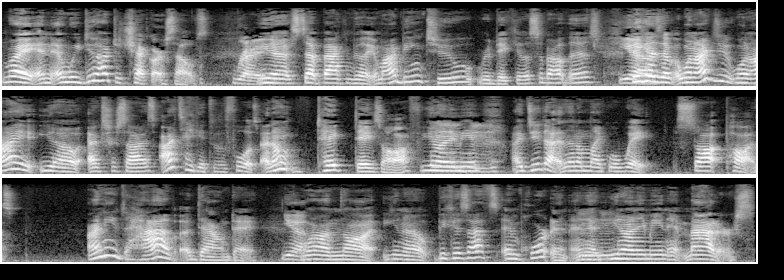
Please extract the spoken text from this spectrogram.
right, and and we do have to check ourselves. Right. You know, step back and be like, am I being too ridiculous about this? Yeah. Because if, when I do, when I you know exercise, I take it to the fullest. I don't take days off. You know what I mean? Mhm. I do that, and then I'm like, well, wait, stop, pause. I need to have a down day. Yeah. when I'm not, you know, because that's important and it, Mhm. you know what I mean? It matters.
